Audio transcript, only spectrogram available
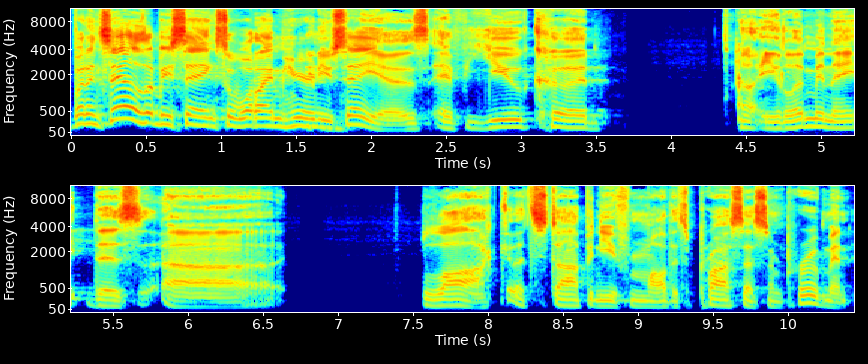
But in sales, I'd be saying. So what I'm hearing you say is, if you could uh, eliminate this uh, block that's stopping you from all this process improvement,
